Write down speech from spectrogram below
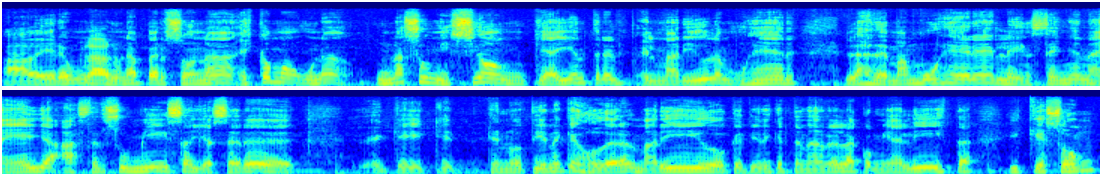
ver a un- Claro. una persona. Es como una, una sumisión que hay entre el, el marido y la mujer. Las demás mujeres le enseñan a ella a ser sumisa y a ser. eh, eh, que, que- que no tiene que joder al marido, que tiene que tenerle la comida lista y que son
